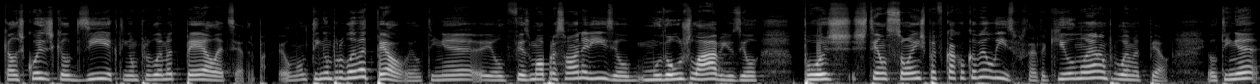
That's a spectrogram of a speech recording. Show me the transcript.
aquelas coisas que ele dizia que tinha um problema de pele, etc. Pá, ele não tinha um problema de pele, ele, tinha, ele fez uma operação ao nariz, ele mudou os lábios, ele pôs extensões para ficar com o cabelo liso. Portanto, aquilo não era um problema de pele. Ele tinha,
